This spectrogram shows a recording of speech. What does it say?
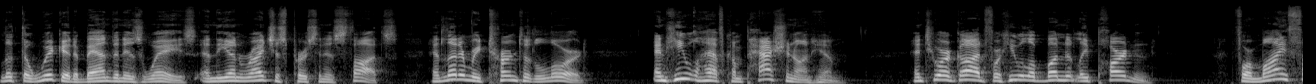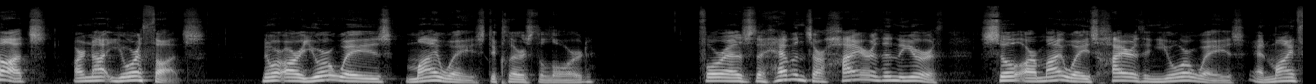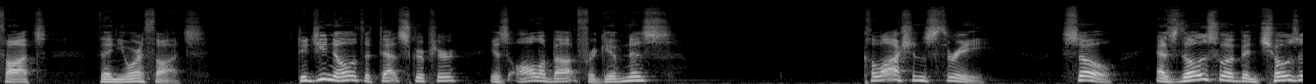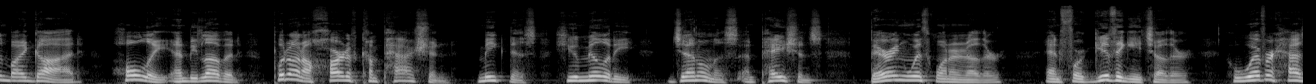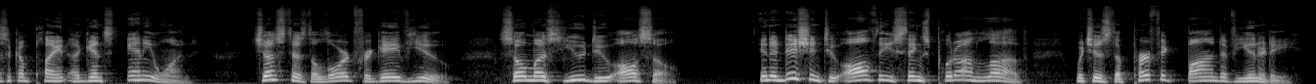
Let the wicked abandon his ways, and the unrighteous person his thoughts, and let him return to the Lord, and he will have compassion on him, and to our God, for he will abundantly pardon. For my thoughts are not your thoughts, nor are your ways my ways, declares the Lord. For as the heavens are higher than the earth, so are my ways higher than your ways, and my thoughts than your thoughts. Did you know that that scripture is all about forgiveness? Colossians 3 So, as those who have been chosen by God, holy and beloved, put on a heart of compassion, meekness, humility, gentleness, and patience, bearing with one another, and forgiving each other whoever has a complaint against anyone, just as the Lord forgave you, so must you do also. In addition to all these things, put on love, which is the perfect bond of unity.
